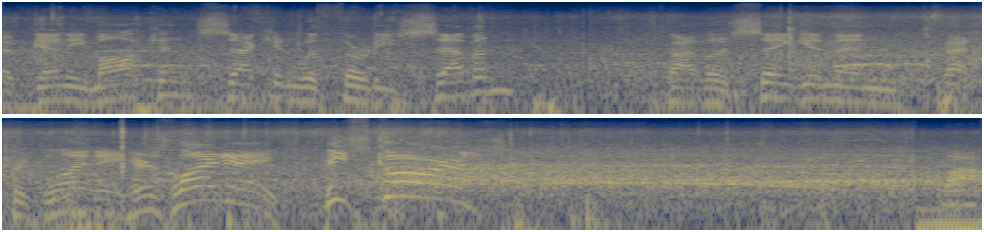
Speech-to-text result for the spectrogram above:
Evgeny Malkin second with 37. Tyler Seguin and Patrik Laine. Here's Laine. He scores! Wow.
